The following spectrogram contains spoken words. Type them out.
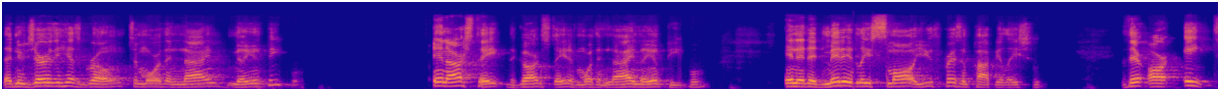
that New Jersey has grown to more than 9 million people. In our state, the Garden State of more than 9 million people, in an admittedly small youth prison population, there are eight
